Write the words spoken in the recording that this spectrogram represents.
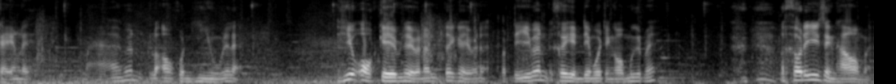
ไกลๆยังเลยหมาเพื่อนเราเอาคนฮิวนี่แหละฮิวออกเกมเฉยวันนั้นได้ไงวะเนี่ยปฏิเพื่อนเคยเห็นเดโมจากเงามืดไหมแล้วเขาได้ยินเสียงเท้าออกมา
